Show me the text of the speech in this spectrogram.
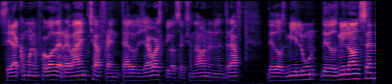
Será como el juego de revancha frente a los Jaguars que lo seleccionaron en el draft de, 2001, de 2011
